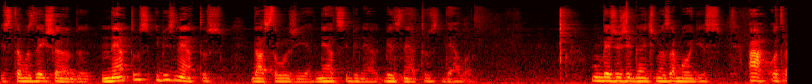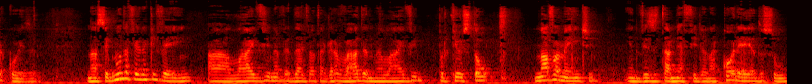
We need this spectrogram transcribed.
estamos deixando netos e bisnetos da astrologia, netos e bisnetos dela. Um beijo gigante, meus amores. Ah, outra coisa. Na segunda-feira que vem, a live, na verdade, vai estar gravada, não é live, porque eu estou novamente indo visitar minha filha na Coreia do Sul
